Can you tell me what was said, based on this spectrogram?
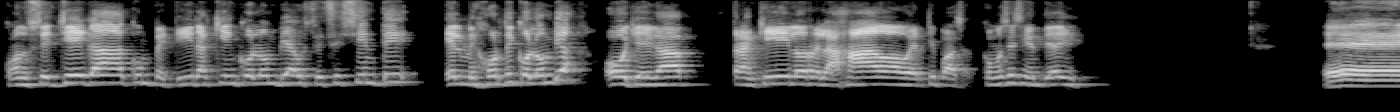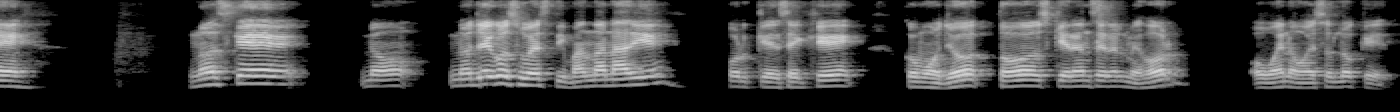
cuando usted llega a competir aquí en Colombia, ¿usted se siente el mejor de Colombia o llega tranquilo, relajado a ver qué pasa? ¿Cómo se siente ahí? Eh, no es que no, no llego subestimando a nadie porque sé que como yo, todos quieren ser el mejor, o bueno, eso es lo que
